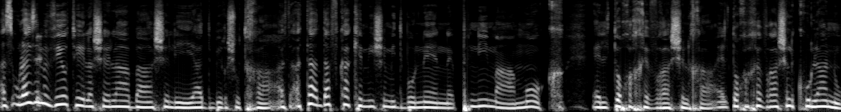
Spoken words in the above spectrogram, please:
אז אולי זה מביא אותי לשאלה הבאה שלי, יד ברשותך. אתה דווקא כמי שמתבונן פנימה עמוק אל תוך החברה שלך, אל תוך החברה של כולנו,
